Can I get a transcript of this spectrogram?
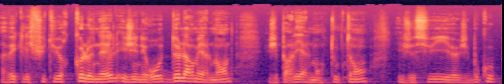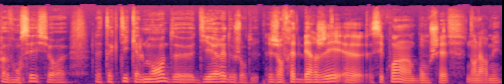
avec les futurs colonels et généraux de l'armée allemande. J'ai parlé allemand tout le temps et je suis, euh, j'ai beaucoup avancé sur euh, la tactique allemande euh, d'hier et d'aujourd'hui. Jean-Fred Berger, c'est quoi un bon chef dans l'armée?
